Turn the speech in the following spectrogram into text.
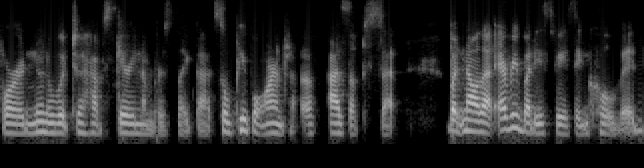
for Nunavut to have scary numbers like that. So people aren't uh, as upset. But now that everybody's facing COVID,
